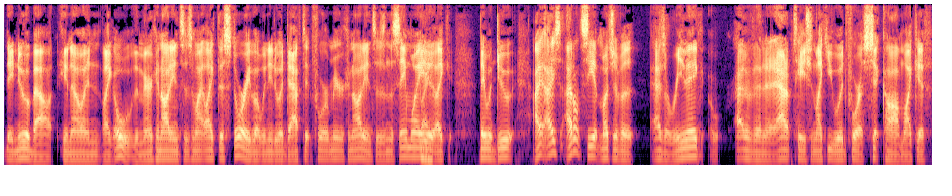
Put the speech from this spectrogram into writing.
they knew about, you know, and like, oh, the American audiences might like this story, but we need to adapt it for American audiences. In the same way, Right. like they would do, I, I, I don't see it much of a as a remake, other than an adaptation, like you would for a sitcom. Like if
